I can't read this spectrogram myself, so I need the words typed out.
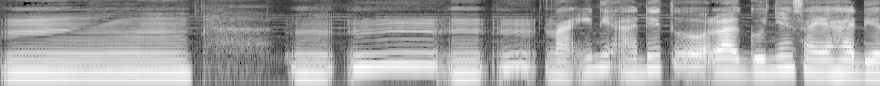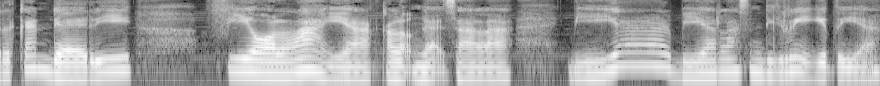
Hmm, mm, mm, mm, mm. Nah ini ada tuh lagunya saya hadirkan dari Viola ya kalau nggak salah. Biar biarlah sendiri gitu ya.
